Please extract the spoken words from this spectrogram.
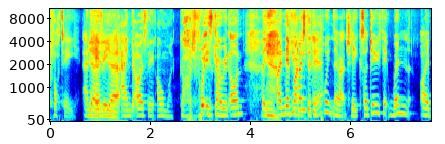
clotty and Yeah, heavy, yeah. and I was thinking, oh my god, what is going on? Like Yeah. I never You've made a good it. point there actually, because I do think when I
